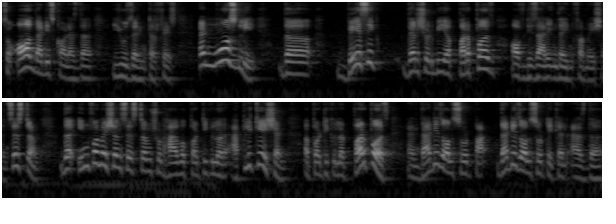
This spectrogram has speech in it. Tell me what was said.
So all that is called as the user interface. And mostly the basic there should be a purpose of designing the information system. The information system should have a particular application, a particular purpose, and that is also that is also taken as the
